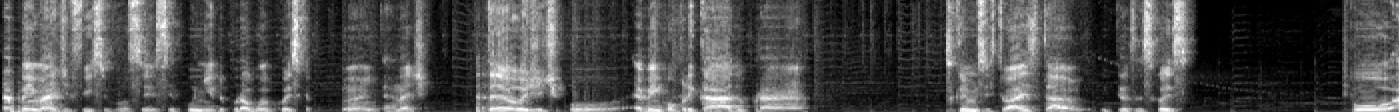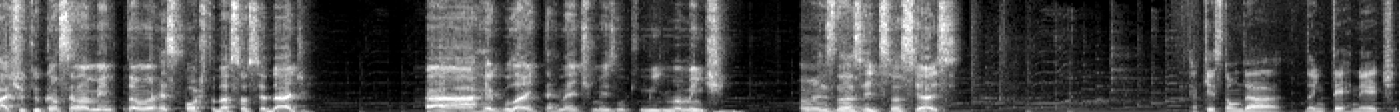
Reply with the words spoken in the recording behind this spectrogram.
é bem mais difícil você ser punido por alguma coisa que aconteceu na internet. Até hoje, tipo, é bem complicado para os crimes virtuais e tal, entre outras coisas. Tipo, acho que o cancelamento é uma resposta da sociedade a regular a internet mesmo que minimamente. Pelo menos nas redes sociais. A questão da, da internet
